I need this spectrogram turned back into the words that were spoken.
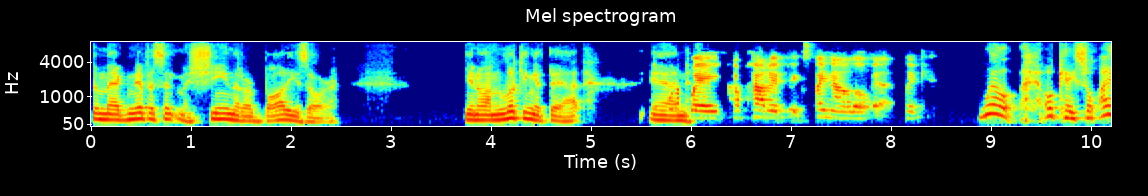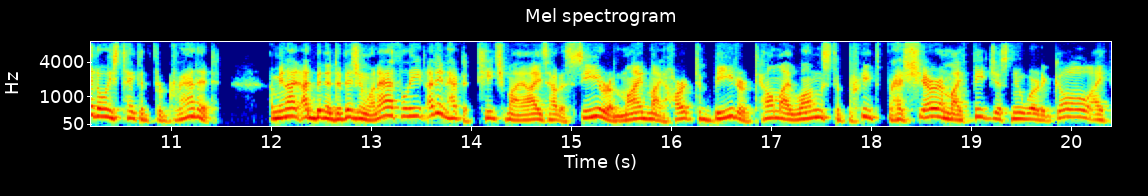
the magnificent machine that our bodies are. You know, I'm looking at that and One way of how to explain that a little bit. Like well, okay, so I had always taken for granted. I mean, I, had been a Division One athlete. I didn't have to teach my eyes how to see, or remind my heart to beat, or tell my lungs to breathe fresh air, and my feet just knew where to go. I,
